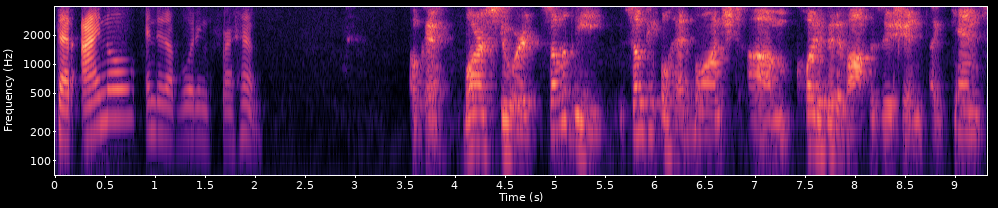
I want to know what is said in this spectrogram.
that I know ended up voting for him. Okay, Laura Stewart. Some of the some people had launched um, quite a bit of opposition against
